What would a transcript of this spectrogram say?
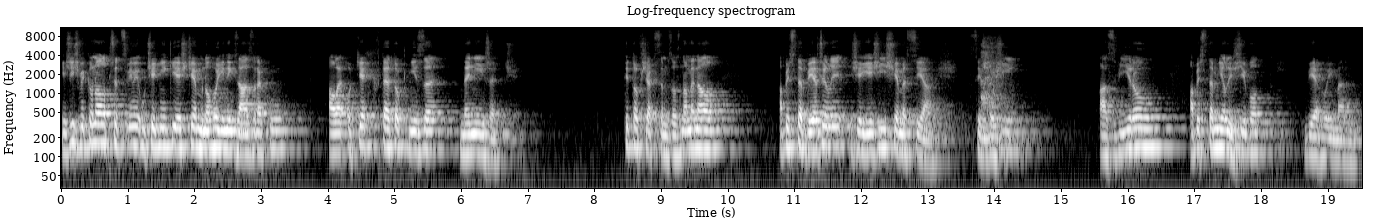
Ježíš vykonal před svými učedníky ještě mnoho jiných zázraků, ale o těch v této knize není řeč. Tyto však jsem zaznamenal, abyste věřili, že Ježíš je Mesiáš, Syn Boží, a s vírou, abyste měli život v jeho jménu.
